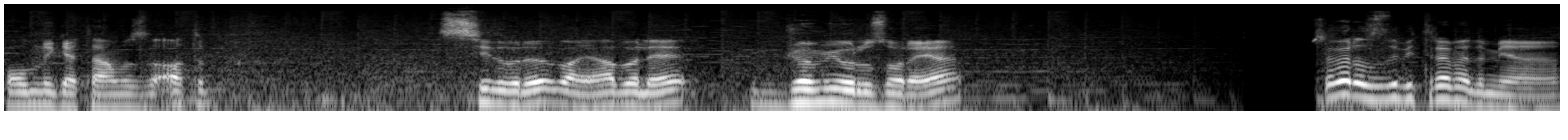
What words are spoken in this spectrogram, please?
Holmik atağımızı atıp Silver'ı bayağı böyle gömüyoruz oraya. Bu sefer hızlı bitiremedim ya.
